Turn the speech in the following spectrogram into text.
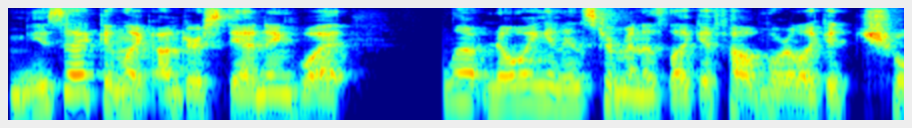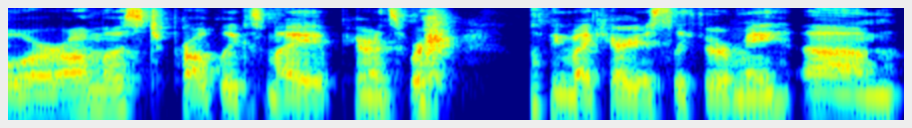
music and like understanding what knowing an instrument is like. It felt more like a chore almost probably because my parents were living vicariously through me. Um,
